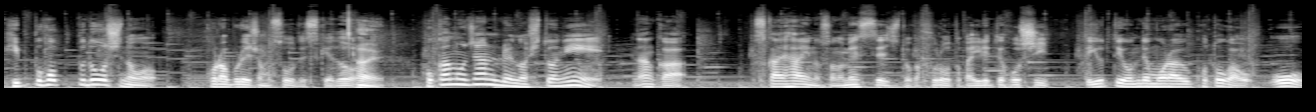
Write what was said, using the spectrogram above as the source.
ヒップホップ同士のコラボレーションもそうですけど、はい。他のジャンルの人になんかスカイハイのそのメッセージとかフローとか入れてほしいって言って呼んでもらうことが多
